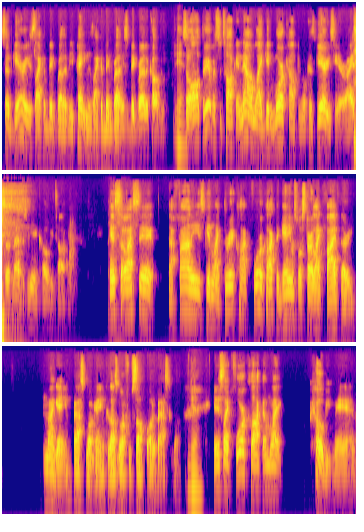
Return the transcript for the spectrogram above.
So Gary is like a big brother. to me. Peyton is like a big brother. He's a big brother to Kobe. Yeah. So all three of us are talking now. I'm like getting more comfortable because Gary's here, right? So it's not just me and Kobe talking. And so I said, I finally it's getting like three o'clock, four o'clock. The game was supposed to start like five thirty. My game, basketball game, because I was going from softball to basketball. yeah. And it's like four o'clock. I'm like, Kobe, man.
